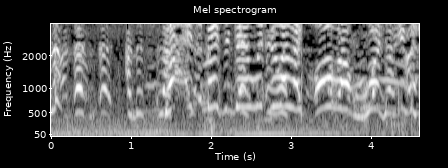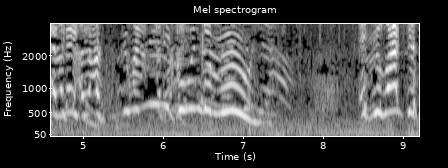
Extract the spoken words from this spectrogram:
that, that, that, and then, that is amazing. They literally went like all at once. It was amazing. It was nearly going the moon. If you like this,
